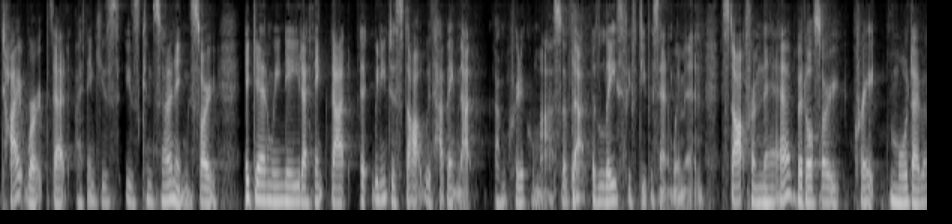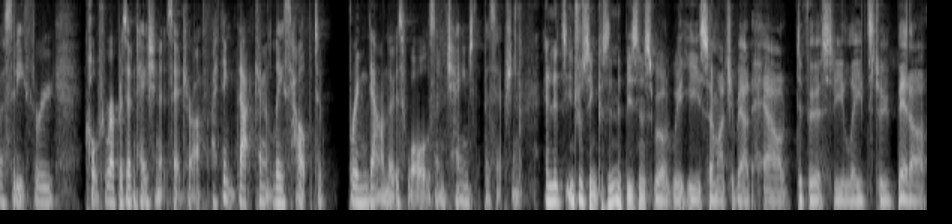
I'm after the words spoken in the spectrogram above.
tightrope that I think is is concerning. So again, we need I think that it, we need to start with having that um, critical mass of that at least 50% women. Start from there, but also create more diversity through cultural representation, etc. I think that can at least help to bring down those walls and change the perception. And it's interesting because in the business world, we hear so much about how diversity leads to better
